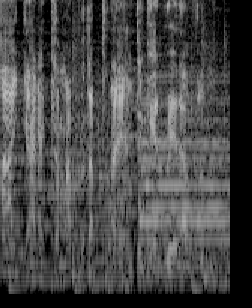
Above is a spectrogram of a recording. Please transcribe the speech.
I gotta come up with a plan to get rid of them.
